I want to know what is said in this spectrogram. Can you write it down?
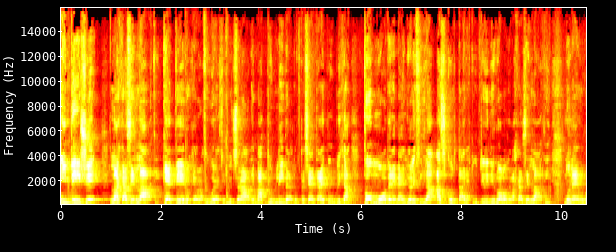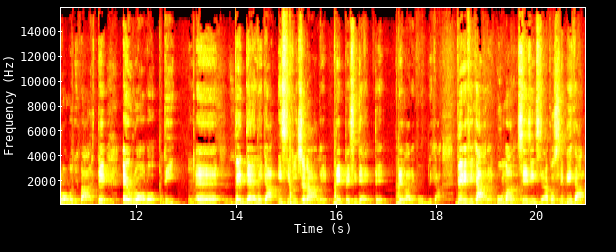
Invece la Casellati, che è vero che è una figura istituzionale ma più libera di un Presidente della Repubblica, può muovere meglio le fila, ascoltare tutti. Quindi il ruolo della Casellati non è un ruolo di parte, è un ruolo di eh, per delega istituzionale del Presidente della Repubblica. Verificare uma, se esiste la possibilità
